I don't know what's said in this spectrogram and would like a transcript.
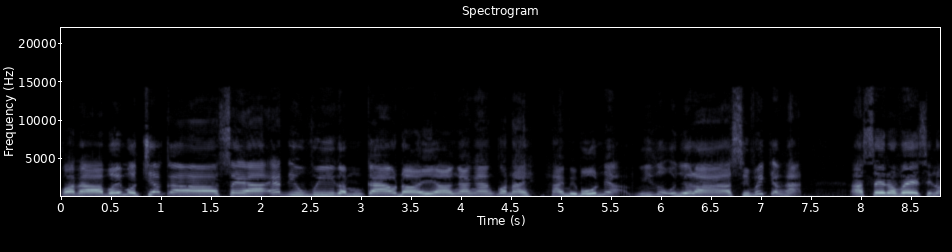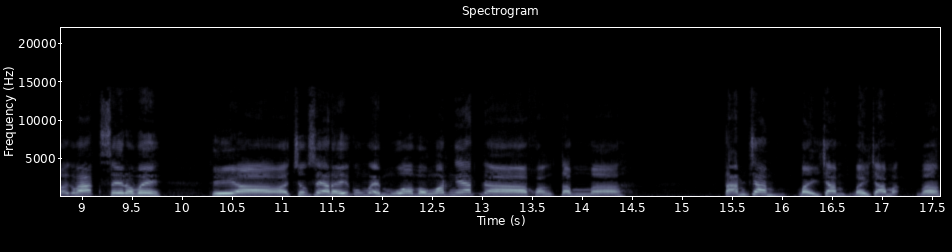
Còn à, với một chiếc à, xe SUV gầm cao đời à, ngang ngang con này 214 ấy ạ, ví dụ như là Civic chẳng hạn. À CRV xin lỗi các bác, CRV thì à, chiếc xe đấy cũng phải mua vào ngót nghét à, khoảng tầm à, 800, 700, 700 ạ. Vâng.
